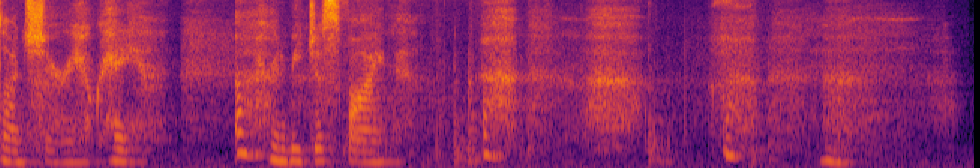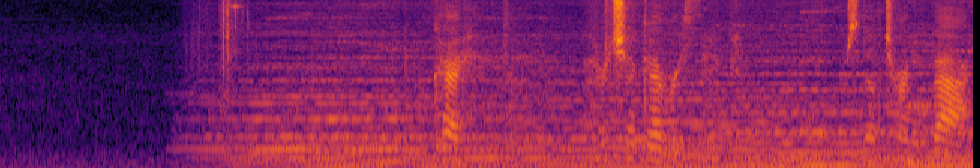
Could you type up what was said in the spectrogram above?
Hold on, Sherry, okay? You're gonna be just fine. Okay. Better check everything. There's no turning back.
